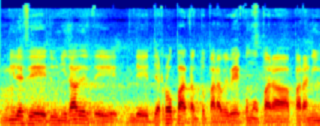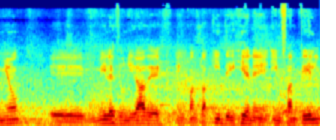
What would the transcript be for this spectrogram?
Miles de, unidades de, ropa, tanto para bebé como para, niños, eh, miles de unidades en cuanto a kit de higiene infantil,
